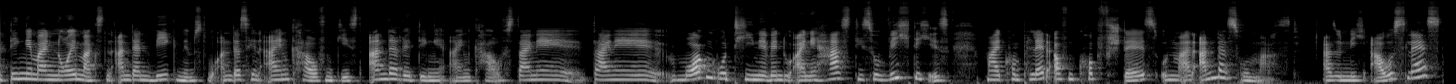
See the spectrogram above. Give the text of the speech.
Dinge mal neu machst, einen anderen Weg nimmst, woanders hin einkaufen gehst, andere Dinge einkaufst, deine, deine Morgenroutine, wenn du eine hast, die so wichtig ist, mal komplett auf den Kopf stellst und mal andersrum machst. Also nicht auslässt,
